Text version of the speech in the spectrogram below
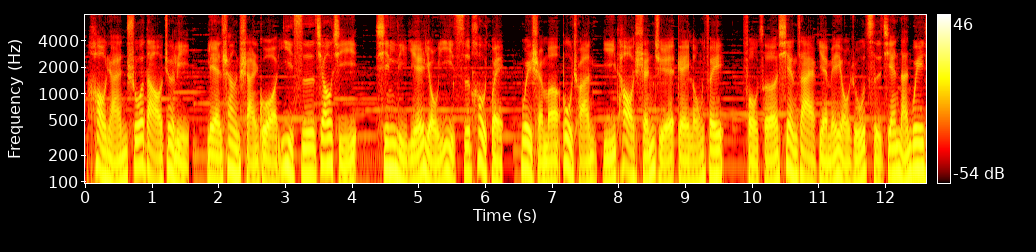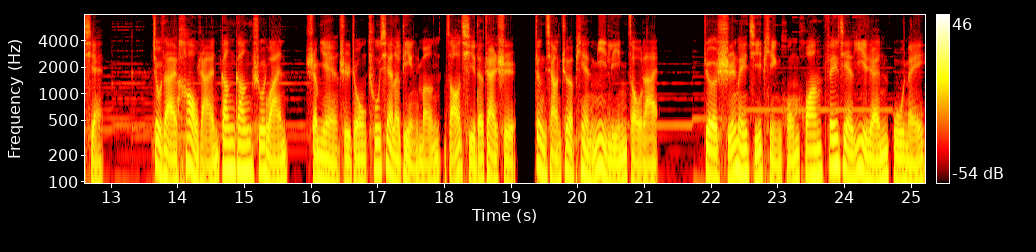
浩然说到这里。脸上闪过一丝焦急，心里也有一丝后悔。为什么不传一套神诀给龙飞？否则现在也没有如此艰难危险。就在浩然刚刚说完，神念之中出现了顶盟早起的战士，正向这片密林走来。这十枚极品洪荒飞剑，一人五枚，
